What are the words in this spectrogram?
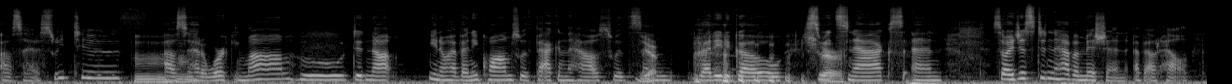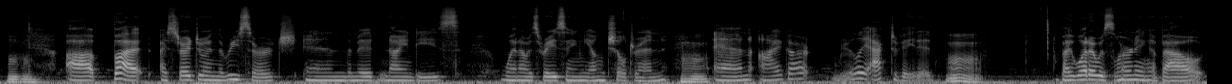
I also had a sweet tooth. I also Mhm. had a working mom who did not, you know, have any qualms with packing the house with some Yep. ready to go Sure. sweet snacks. And so I just didn't have a mission about health. Mhm. Uh, but I started doing the research in the mid 90s when I was raising young children, Mhm. and I got really activated Mm. By what I was learning about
